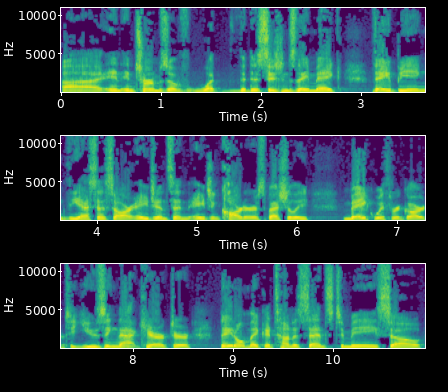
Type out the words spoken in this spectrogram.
uh, in, in terms of what the decisions they make, they being the SSR agents and Agent Carter especially, make with regard to using that character. They don't make a ton of sense to me. So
